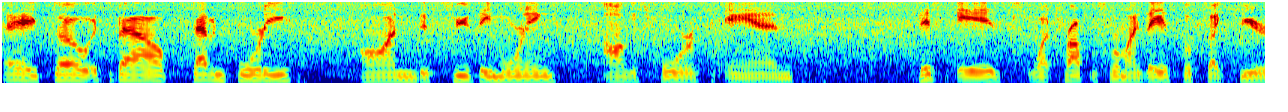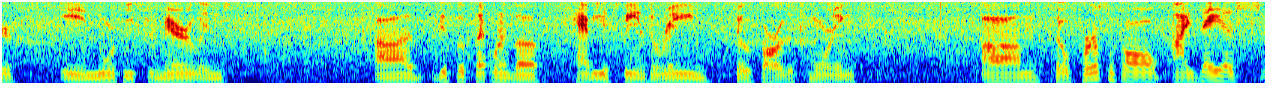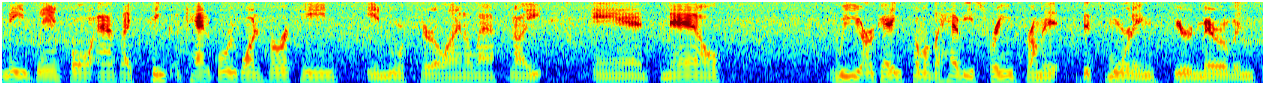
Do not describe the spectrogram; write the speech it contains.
Hey, so it's about 7.40 on this Tuesday morning, August 4th, and this is what Tropical Storm Isaias looks like here in northeastern Maryland. Uh, this looks like one of the heaviest bands of rain so far this morning. Um, so first of all, Isaias made landfall as I think a Category 1 hurricane in North Carolina last night, and now we are getting some of the heaviest rain from it this morning here in Maryland.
